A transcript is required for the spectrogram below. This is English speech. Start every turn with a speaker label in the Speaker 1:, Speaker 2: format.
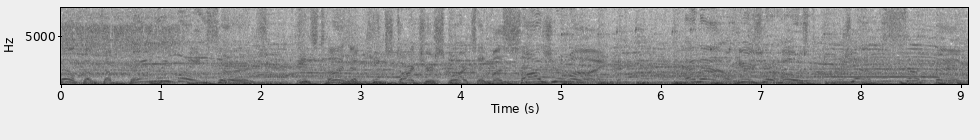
Speaker 1: Welcome to Family Brain Surge. It's time to kickstart your smarts and massage your mind. And now, here's your host, Jeff Sutton.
